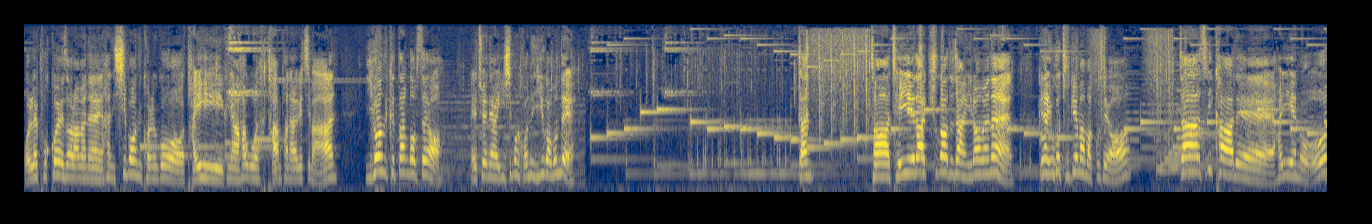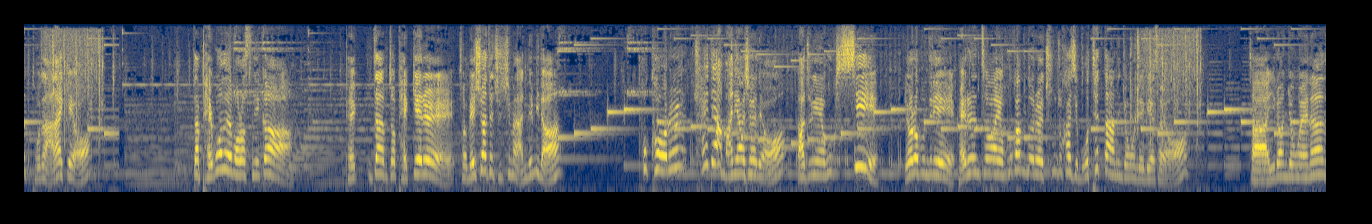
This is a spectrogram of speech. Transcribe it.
원래 포커에서라면은 한 10원 걸고 다이 그냥 하고 다음 판을 하겠지만, 이건 그딴 거 없어요. 애초에 내가 20원 거는 이유가 뭔데? 짠. 자, 제2에다 큐가 두장 이러면은 그냥 이거 두 개만 바꾸세요. 짠, 3카드 하이에노 도전 안 할게요. 일단 100원을 벌었으니까 100, 일단 저 100개를 저 매슈한테 주시면 안 됩니다. 포커를 최대한 많이 하셔야 돼요. 나중에 혹시 여러분들이 베른트와의 호감도를 충족하지 못했다 하는 경우를 대비해서요. 자, 이런 경우에는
